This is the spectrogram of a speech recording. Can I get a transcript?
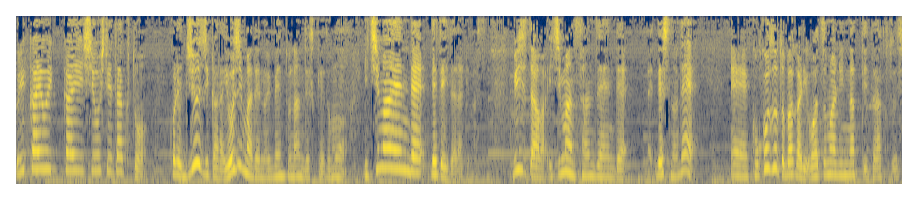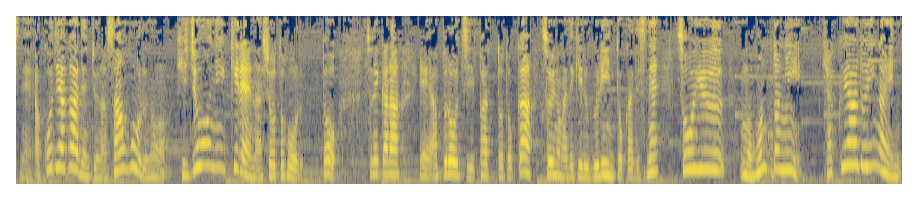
振り替えを1回使用していただくとこれ10時から4時までのイベントなんですけれども1万円で出ていただけます。ビジターは1万3000円でですので、えー、ここぞとばかりお集まりになっていただくとですねアコーディアガーデンというのは3ホールの非常に綺麗なショートホールとそれから、えー、アプローチ、パットとかそういうのができるグリーンとかですねそういうもう本当に100ヤード以外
